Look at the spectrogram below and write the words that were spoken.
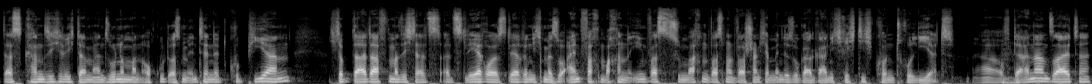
Das kann sicherlich dann mein Sohnemann auch gut aus dem Internet kopieren. Ich glaube, da darf man sich als, als Lehrer oder als Lehrerin nicht mehr so einfach machen, irgendwas zu machen, was man wahrscheinlich am Ende sogar gar nicht richtig kontrolliert. Ja, auf mhm. der anderen Seite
